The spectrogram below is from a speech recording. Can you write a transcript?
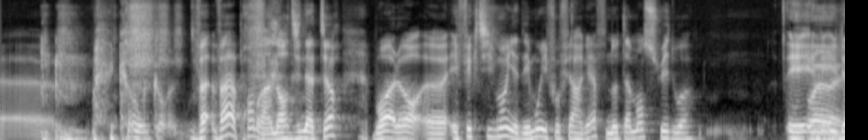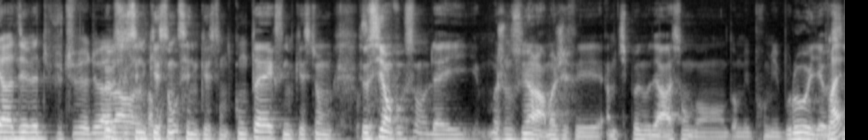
euh, quand, quand- va, va apprendre à un ordinateur. Bon alors, euh, effectivement, il y a des mots, il faut faire gaffe, notamment suédois. Et, Ouais, et- ouais. et- et- tu- vas avoir- c'est une enfin, question, c'est une question de contexte, c'est une question. C'est aussi en fonction. Là, moi, je me souviens. Alors, moi, j'ai fait un petit peu de modération dans, dans mes premiers boulots. Il y a Ouais. aussi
